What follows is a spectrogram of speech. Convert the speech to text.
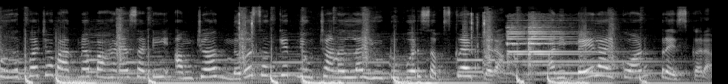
महत्त्वाच्या बातम्या पाहण्यासाठी आमच्या नवसंकेत न्यूज चॅनलला यूट्यूबवर सबस्क्राईब करा आणि बेल आयकॉन प्रेस करा.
